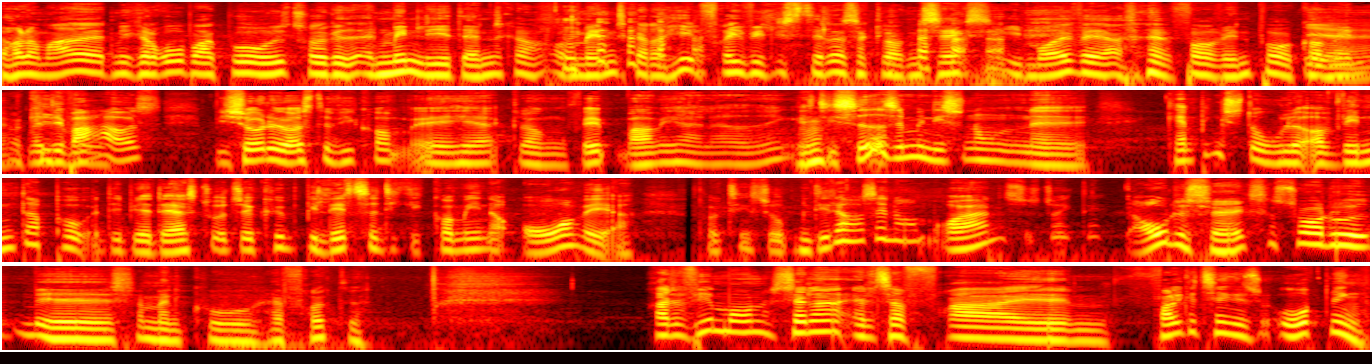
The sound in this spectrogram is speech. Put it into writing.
Jeg holder meget af, at Michael Robach bruger udtrykket almindelige danskere og mennesker, der helt frivilligt stiller sig klokken 6 i møgvejr for at vente på at komme ja, ind og men kigge det var på. også, vi så det jo også, da vi kom øh, her klokken 5, var vi her allerede. Ikke? Altså, de sidder simpelthen i sådan nogle øh, campingstole og venter på, at det bliver deres tur til at købe billet, så de kan komme ind og overvære Folketingsåbent. Det er da også enormt rørende, synes du ikke det? Jo, det ser ikke så sort ud, øh, som man kunne have frygtet. Radio 4 Morgen sender altså fra øh, Folketingets åbning.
